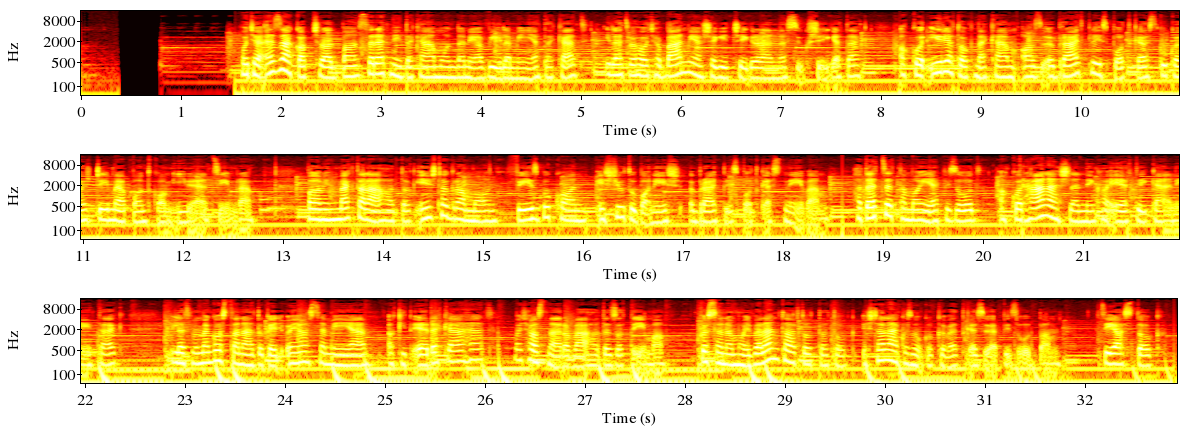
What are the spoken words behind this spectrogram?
Hogyha ezzel kapcsolatban szeretnétek elmondani a véleményeteket, illetve hogyha bármilyen segítségre lenne szükségetek, akkor írjatok nekem az A Bright Place Podcast e-mail címre. Valamint megtalálhattok Instagramon, Facebookon és Youtube-on is a Bright Place Podcast névem. Ha tetszett a mai epizód, akkor hálás lennék, ha értékelnétek, illetve megosztanátok egy olyan személlyel, akit érdekelhet, vagy hasznára válhat ez a téma. Köszönöm, hogy velem tartottatok, és találkozunk a következő epizódban. Sziasztok!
